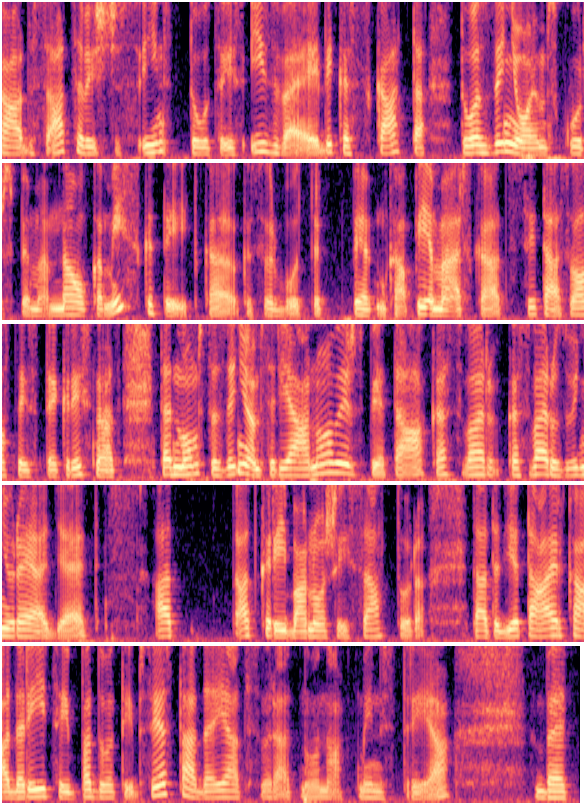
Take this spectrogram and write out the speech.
kādas atsevišķas institūcijas izveidi, kas skata tos ziņojumus, kurus, piemēram, nav kam izskatīt, ka, kas varbūt ir pie, kā piemērs, kāds citās valstīs tiek risināts, tad mums tas ziņojums ir jānovirz pie tā, kas var, kas var uz viņu reaģēt. At, atkarībā no šī satura. Tātad, ja tā ir kāda rīcība padotības iestādē, jā, tas varētu nonākt ministrijā. Bet,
